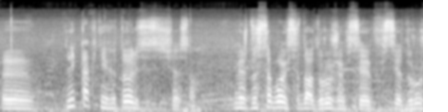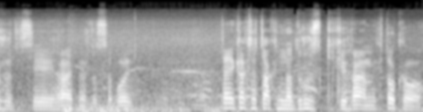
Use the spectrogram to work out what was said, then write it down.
Э, никак не готовились, если честно. Между собой всегда дружим, все, все дружат, все играют между собой. Да и как-то так на дружеских играем, их только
